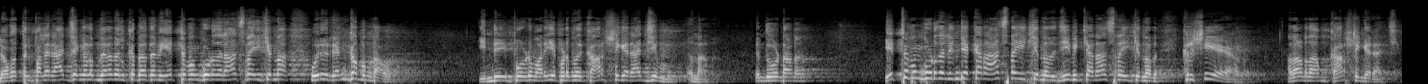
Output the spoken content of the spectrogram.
ലോകത്തിൽ പല രാജ്യങ്ങളും നിലനിൽക്കുന്നതിന് ഏറ്റവും കൂടുതൽ ആശ്രയിക്കുന്ന ഒരു രംഗമുണ്ടാവും. ഇന്ത്യ ഇപ്പോഴും അറിയപ്പെടുന്നത് കാർഷിക രാജ്യം എന്നാണ്. എന്തുകൊണ്ടാണ്? ഏറ്റവും കൂടുതൽ ഇന്ത്യക്കാർ ആശ്രയിക്കുന്നത് ജീവിക്കാൻ ആശ്രയിക്കുന്നത് കൃഷിയെയാണ്. അതാണ് നാം കാർഷിക രാജ്യം.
